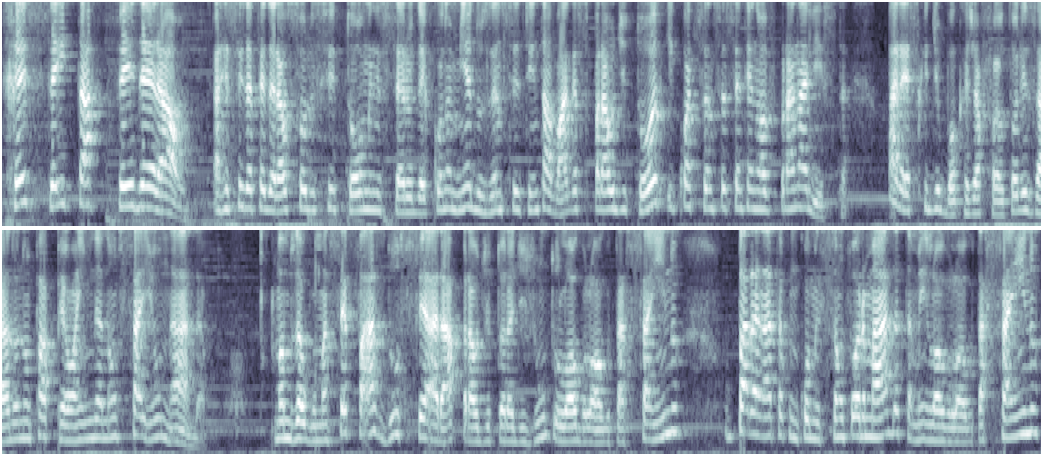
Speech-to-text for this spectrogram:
Receita Federal. A Receita Federal solicitou ao Ministério da Economia 230 vagas para auditor e 469 para analista. Parece que de boca já foi autorizado, no papel ainda não saiu nada. Vamos a algumas Cefaz do Ceará para auditor adjunto, logo logo está saindo. O Paraná está com comissão formada, também logo logo está saindo.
